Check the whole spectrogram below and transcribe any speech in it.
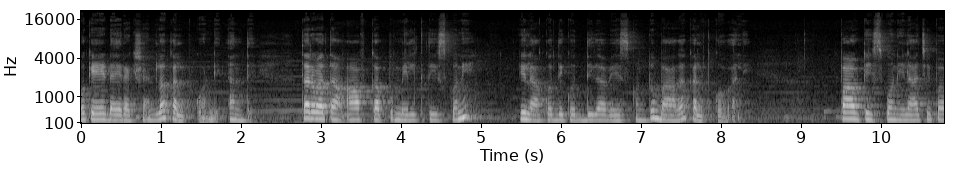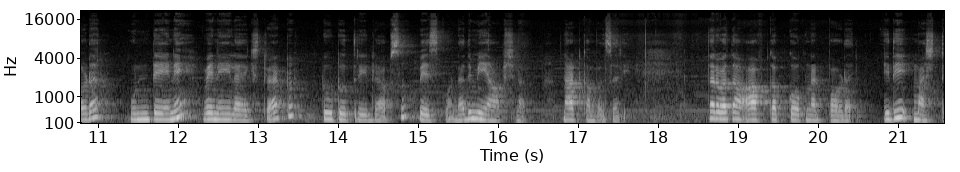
ఒకే డైరెక్షన్లో కలుపుకోండి అంతే. తర్వాత హాఫ్ కప్ మిల్క్ తీసుకొని ఇలా కొద్ది కొద్దిగా వేసుకుంటూ బాగా కలుపుకోవాలి. పావు టీ స్పూన్ ఇలాచీ పౌడర్ ఉంటేనే vanilla extract two to three drops వేసుకోండి. అది మీ ఆప్షనల్ నాట్ కంపల్సరీ. తర్వాత హాఫ్ కప్ కోకోనట్ పౌడర్. ఇది మస్ట్.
